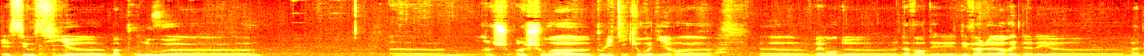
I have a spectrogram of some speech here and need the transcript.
Et c'est aussi euh, bah, pour nous euh, euh, un, cho un, choix politique, on va dire, vraiment d'avoir des, des, valeurs et d'aller bah, de,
